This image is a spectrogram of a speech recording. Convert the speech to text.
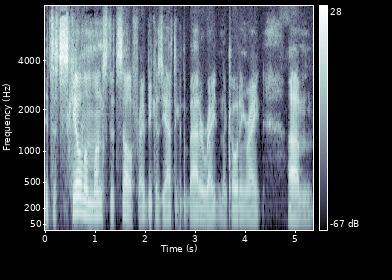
it's a skill amongst itself, right? Because you have to get the batter right and the coating right. Um,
